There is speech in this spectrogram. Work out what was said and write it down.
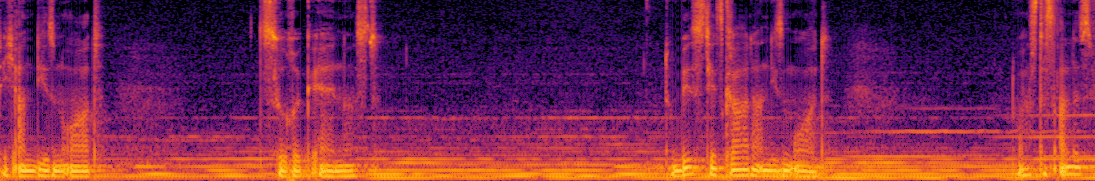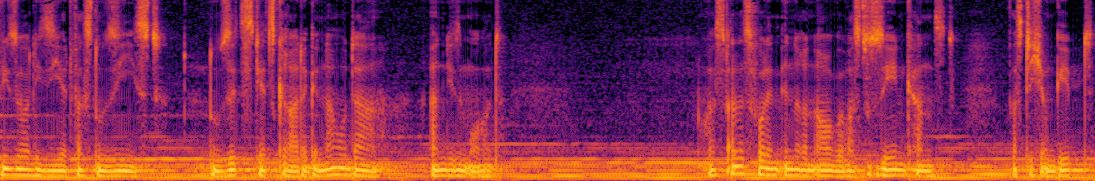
dich an diesen Ort zurückerinnerst? Du bist jetzt gerade an diesem Ort. Du hast das alles visualisiert, was du siehst. Du sitzt jetzt gerade genau da, an diesem Ort. Du hast alles vor dem inneren Auge, was du sehen kannst, was dich umgibt,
